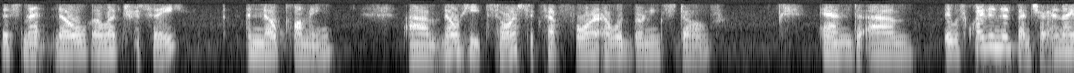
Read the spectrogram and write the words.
This meant no electricity and no plumbing, um, no heat source except for a wood burning stove, and um, it was quite an adventure. And I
